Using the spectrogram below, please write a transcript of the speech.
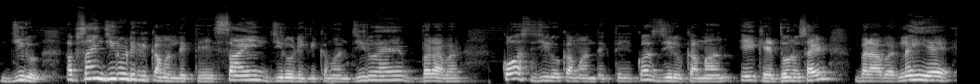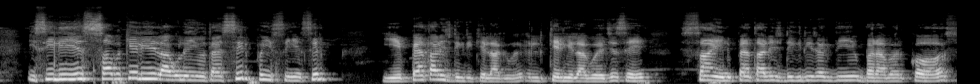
ज़ीरो। अब साइन ज़ीरो डिग्री का मान देखते हैं। साइन ज़ीरो डिग्री का मान ज़ीरो है, बराबर कॉस ज़ीरो का मान देखते हैं। कॉस ज़ीरो का मान एक है, दोनों साइड बराबर नहीं है। इसीलिए ये सबके लिए लागू नहीं होता है। सिर्फ़ इससे सिर्फ़ ये पैंतालीस डिग्री के लागू है, के लिए लागू है। जैसे साइन पैंतालीस डिग्री रख दिए, बराबर कॉस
